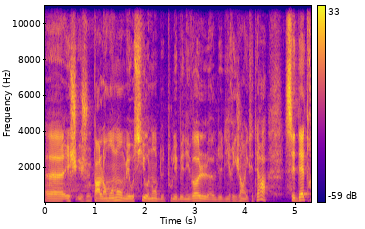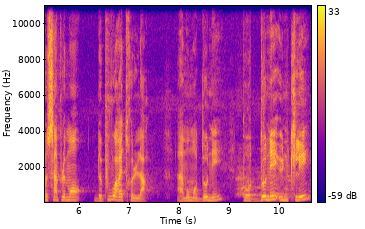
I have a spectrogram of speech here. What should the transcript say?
euh, et je, parle en mon nom, mais aussi au nom de tous les bénévoles, les dirigeants, etc., c'est d'être simplement, de pouvoir être là, à un moment donné, pour donner une clé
